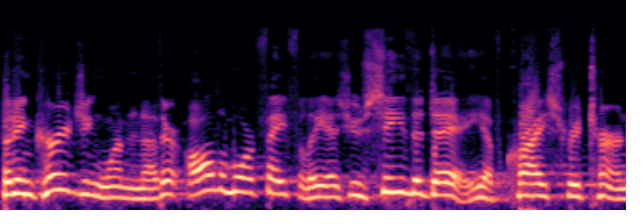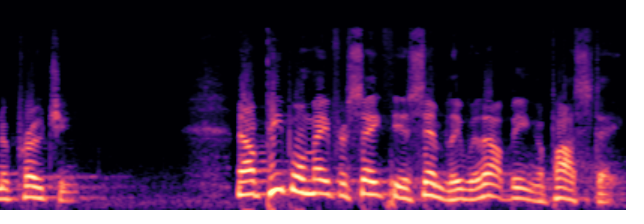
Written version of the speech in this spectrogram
but encouraging one another all the more faithfully as you see the day of Christ's return approaching. Now, people may forsake the assembly without being apostate.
